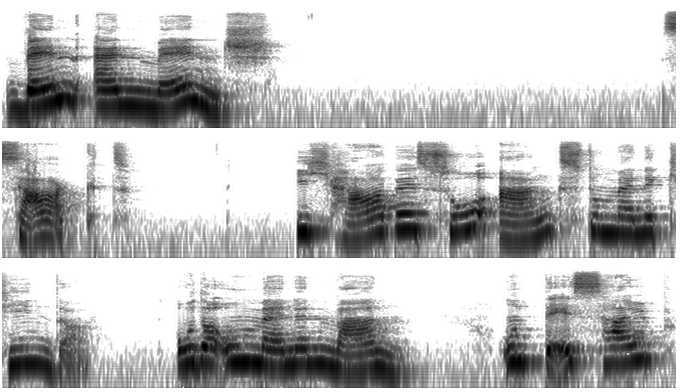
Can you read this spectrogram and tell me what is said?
wenn ein Mensch sagt, ich habe so Angst um meine Kinder oder um meinen Mann und deshalb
